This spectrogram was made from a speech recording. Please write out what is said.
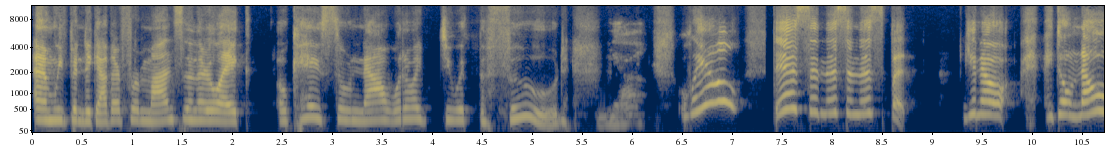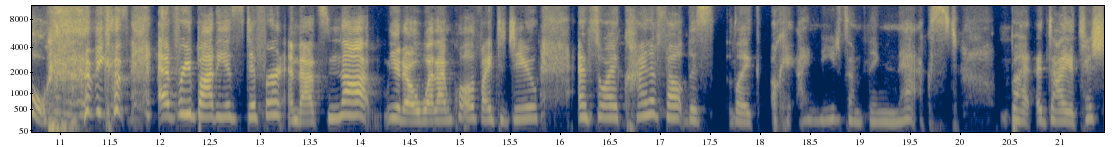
and we've been together for months, and they're like, okay, so now what do I do with the food? Yeah. Well, this and this and this, but you know, I, I don't know because everybody is different and that's not, you know, what I'm qualified to do. And so I kind of felt this like, okay, I need something next. But a dietitian,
